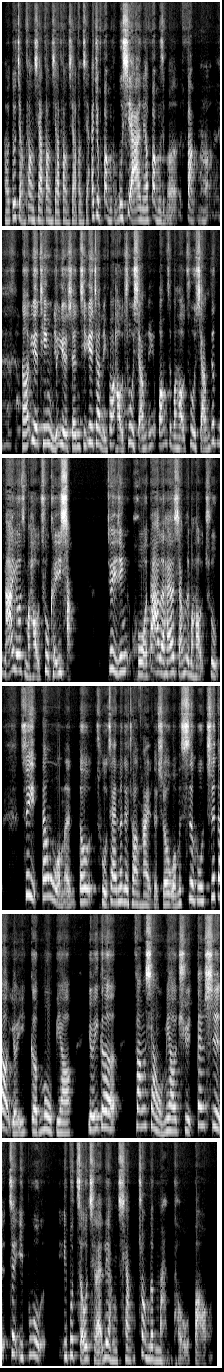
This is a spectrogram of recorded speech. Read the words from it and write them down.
好，都讲放下放下放下放下，哎，就放不下，你要放怎么放哈？然后越听你就越生气，越叫你往好处想，你往什么好处想？就哪有什么好处可以想？就已经火大了，还要想什么好处？所以当我们都处在那个状态的时候，我们似乎知道有一个目标，有一个方向我们要去，但是这一步一步走起来踉跄，撞得满头包。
